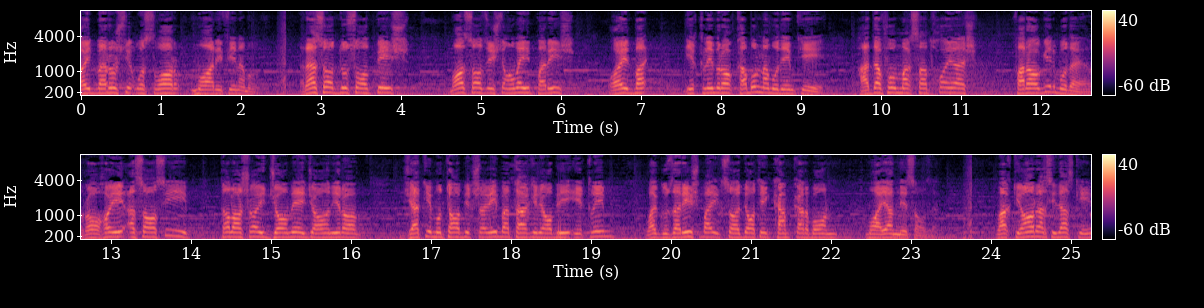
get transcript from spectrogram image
оид ба рушди уствор муаррифӣ намуд. Расо ду сол пеш мо созишномаи париж оид ба иқлимро қабул намудем ки ҳадафу мақсадҳояш фарогир буда. Роҳҳои асосии талошҳои ҷомеаи ҷаҳониро جهت مطابق شوی به تغییریابی اقلیم و گزارش به اقتصادیات کم کربن معین می سازد وقتی آن رسیده است که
